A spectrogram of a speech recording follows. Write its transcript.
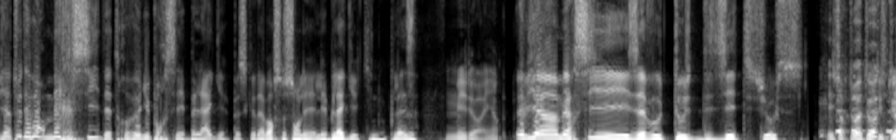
Bien, tout d'abord, merci d'être venu pour ces blagues, parce que d'abord, ce sont les, les blagues qui nous plaisent. Mais de rien. Eh bien, merci à vous tous et tous Et surtout à toutes. Tous,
